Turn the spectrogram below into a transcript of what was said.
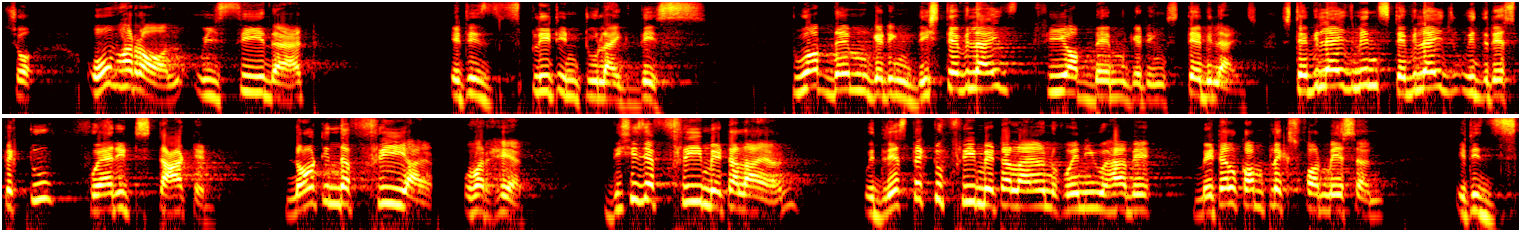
So, overall we see that it is split into like this, two of them getting destabilized, three of them getting stabilized. Stabilized means stabilized with respect to where it started, not in the free ion over here. This is a free metal ion. With respect to free metal ion, when you have a metal complex formation, it is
